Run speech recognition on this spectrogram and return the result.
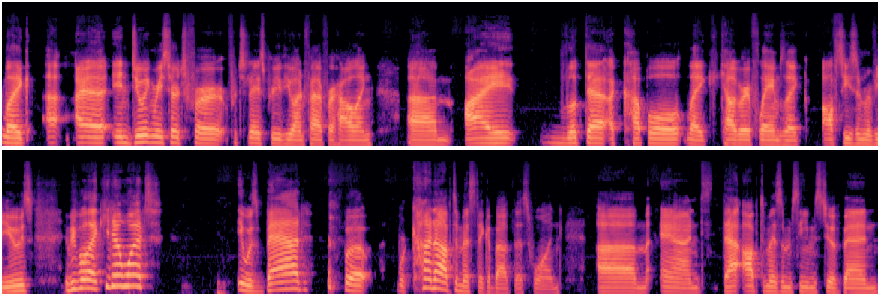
Like, uh, I, in doing research for for today's preview on Five for Howling, um, I looked at a couple like Calgary Flames like off season reviews, and people like, you know what, it was bad, but we're kind of optimistic about this one. Um, and that optimism seems to have been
